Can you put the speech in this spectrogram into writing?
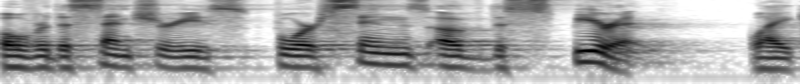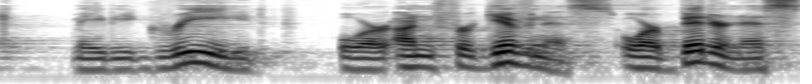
over the centuries for sins of the spirit, like maybe greed or unforgiveness or bitterness,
